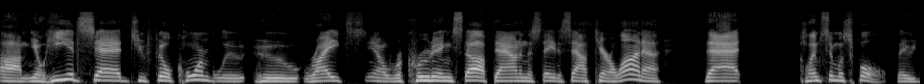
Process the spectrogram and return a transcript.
Um, you know, he had said to Phil Kornblut, who writes, you know, recruiting stuff down in the state of South Carolina, that Clemson was full. They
